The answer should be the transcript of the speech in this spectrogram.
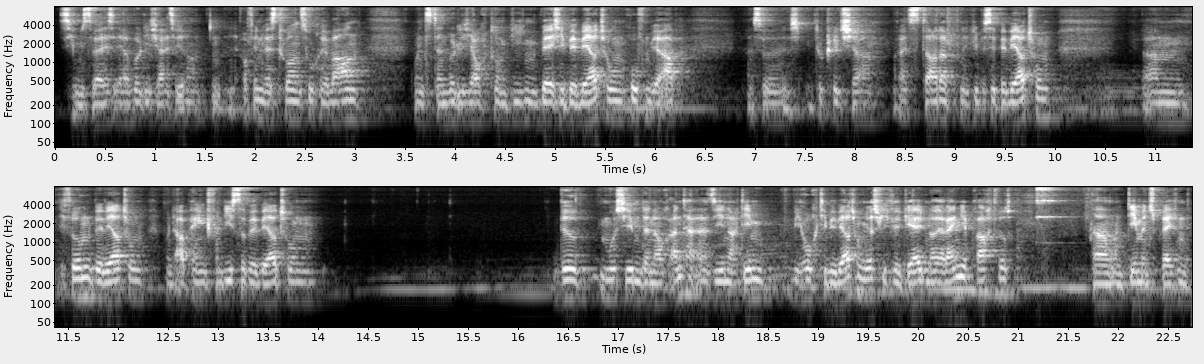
Beziehungsweise eher wirklich, als wir auf Investorensuche waren, uns dann wirklich auch darum ging, welche Bewertung rufen wir ab also du kriegst ja als Startup eine gewisse Bewertung, ähm, die Firmenbewertung und abhängig von dieser Bewertung wird, muss eben dann auch Anteil, also je nachdem, wie hoch die Bewertung ist, wie viel Geld neu reingebracht wird äh, und dementsprechend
